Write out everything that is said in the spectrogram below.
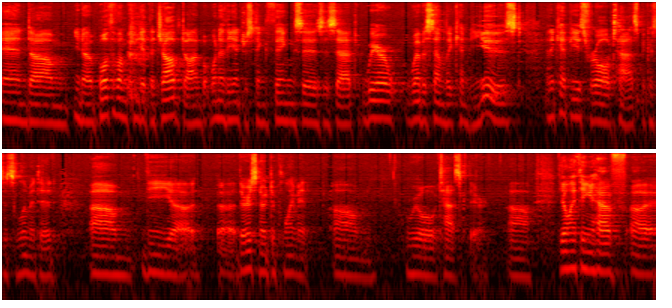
and um, you know, both of them can get the job done. But one of the interesting things is is that where WebAssembly can be used, and it can't be used for all tasks because it's limited. Um, the uh, uh, there is no deployment um, real task there. Uh, the only thing you have uh,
